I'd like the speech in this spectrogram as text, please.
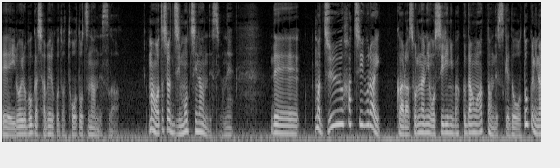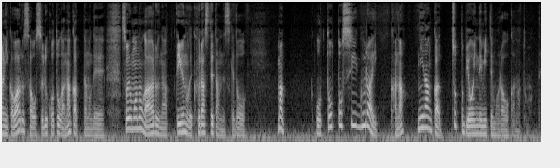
えー、いろいろ僕が喋ることは唐突なんですが、まあ、私は地持ちなんですよね。で、まあ、18ぐらいからそれなりにお尻に爆弾はあったんですけど、特に何か悪さをすることがなかったので、そういうものがあるなっていうので暮らしてたんですけど、まあ、一昨年ぐらいかな？になんかちょっと病院で見てもらおうかなと思って。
